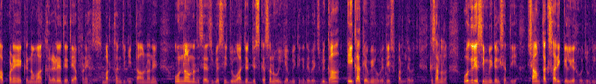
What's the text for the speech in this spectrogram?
ਆਪਣੇ ਇੱਕ ਨਵਾਂ ਖਲੜੇ ਤੇ ਤੇ ਆਪਣੇ ਸਮਰਥਨ ਚ ਕੀਤਾ ਉਹਨਾਂ ਨੇ। ਉਹਨਾਂ ਉਹਨਾਂ ਦੱਸਿਆ ਸੀ ਵੀ ਅਸੀਂ ਜੋ ਅੱਜ ਡਿਸਕਸ਼ਨ ਹੋਈ ਹੈ ਮੀਟਿੰਗ ਦੇ ਵਿੱਚ ਵੀ ਗਾਂ ਏਕਾ ਕਿਵੇਂ ਹੋਵੇ ਦੇਸ਼ ਭਰ ਦੇ ਵਿੱਚ ਕਿਸਾਨਾਂ ਦਾ। ਉਹਦੇ ਲਈ ਅਸੀਂ ਮੀਟਿੰਗ ਸੱਦੀ ਆ। ਸ਼ਾਮ ਤੱਕ ਸਾਰੀ ਕਲੀਅਰ ਹੋ ਜਾਊਗੀ।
